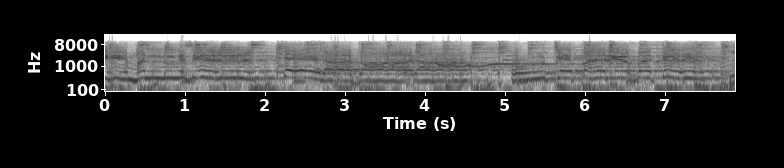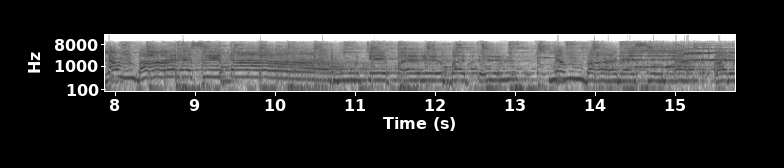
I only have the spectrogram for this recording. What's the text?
सबकी मंजिल तेरा द्वारा, ऊँचे पर्वत, लंबा रस्ता, ऊँचे पर्वत, लंबा रस्ता, पर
